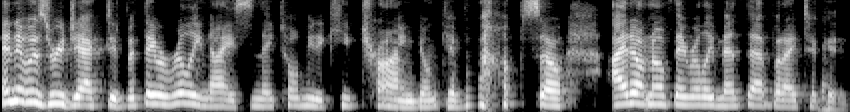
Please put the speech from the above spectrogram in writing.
and it was rejected, but they were really nice and they told me to keep trying, don't give up. So I don't know if they really meant that, but I took it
